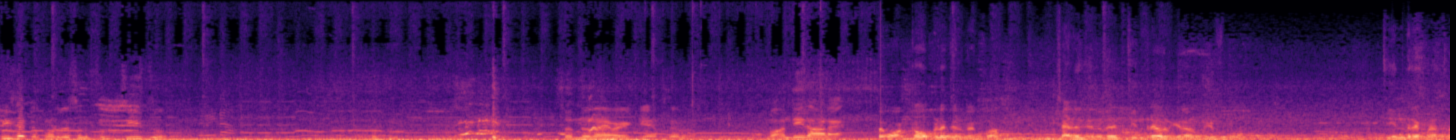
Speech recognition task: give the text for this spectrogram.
ಪಿಜ್ಜಾ ಕರ್ಕೊಂಡ್ರೆ ಸಣ್ಣ ಫುಲ್ ಚೀಸು ಸಂದು ಇವಾಗ ಕೆ ಎಫ್ ಸಿ ಬಂದಿದ್ದಾಳೆ ಅಕ್ಕ ಒಬ್ಬಳೆ ತಿನ್ಬೇಕು ಚಾಲೆಂಜ್ ಏನಂದ್ರೆ ತಿಂದ್ರೆ ಅವ್ಳಿಗೆ ಏನೋ ಗಿಫ್ಟ್ ತಿಂದ್ರೆ ಮಾತ್ರ.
